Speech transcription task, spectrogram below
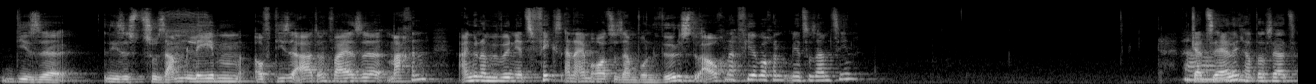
diese dieses Zusammenleben auf diese Art und Weise machen. Angenommen, wir würden jetzt fix an einem Ort zusammen wohnen, würdest du auch nach vier Wochen mit mir zusammenziehen? Keine Ganz Ahnung. ehrlich, Hand aufs Herz.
